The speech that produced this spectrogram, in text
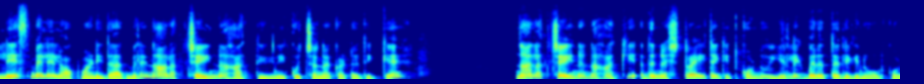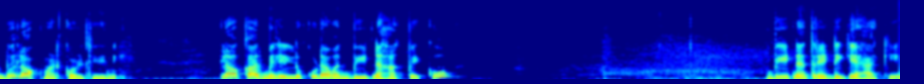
ಲೇಸ್ ಮೇಲೆ ಲಾಕ್ ಮಾಡಿದ್ದಾದಮೇಲೆ ನಾಲ್ಕು ಚೈನ್ನ ಹಾಕ್ತಿದ್ದೀನಿ ಕುಚ್ಚನ್ನು ಕಟ್ಟೋದಕ್ಕೆ. ನಾಲ್ಕು ಚೈನನ್ನು ಹಾಕಿ ಅದನ್ನು ಸ್ಟ್ರೈಟಾಗಿ ಇಟ್ಕೊಂಡು ಎಲ್ಲಿಗೆ ಬರುತ್ತೆ ಅಲ್ಲಿಗೆ ನೋಡಿಕೊಂಡು ಲಾಕ್ ಮಾಡ್ಕೊಳ್ತಿದ್ದೀನಿ. ಲಾಕ್ ಆದಮೇಲೆ ಇಲ್ಲೂ ಕೂಡ ಒಂದು ಬೀಡನ್ನ ಹಾಕಬೇಕು. ಬೀಡನ್ನ ಥ್ರೆಡ್ಡಿಗೆ ಹಾಕಿ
